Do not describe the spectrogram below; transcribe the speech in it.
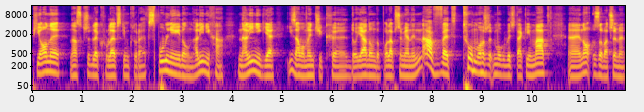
piony na skrzydle królewskim, które wspólnie idą na linii H, na linii G i za momencik e, dojadą do pola przemiany. Nawet tu może mógł być taki mat. E, no, zobaczymy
